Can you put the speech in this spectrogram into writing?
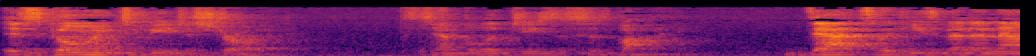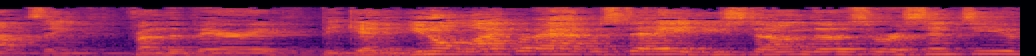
is going to be destroyed? The temple of Jesus' body. That's what he's been announcing from the very beginning. You don't like what I have to say, and you stone those who are sent to you,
